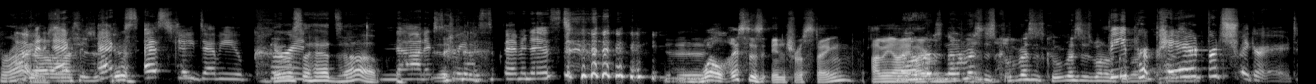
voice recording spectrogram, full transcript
I'm an ex, ex SJW Give us a current heads up. non-extremist feminist. Yeah. Well, this is interesting. I mean, I, no, I Rez, no, Rez is cool. Rez is cool. Rez is one of the Be good ones. prepared for triggered.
